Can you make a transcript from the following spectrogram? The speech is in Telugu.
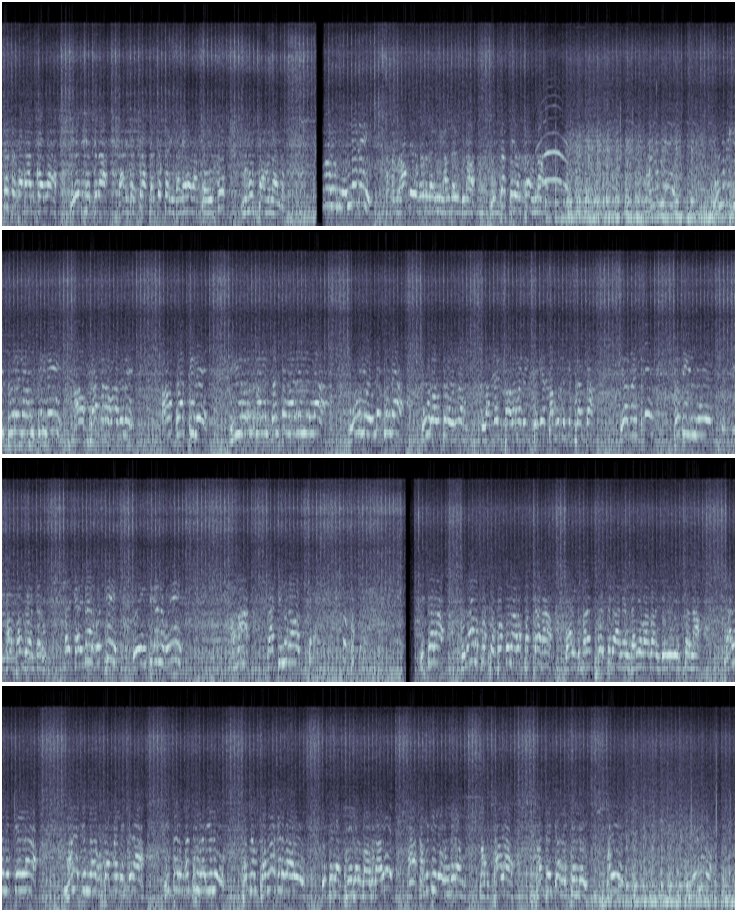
వ్యక్తిగత సభలకు వల్ల ఏది చెప్పినా దానికి వచ్చిన ప్రతి ఒక్కరికి ధన్యవాదాలు తెలుస్తూ ముగిస్తా ఉన్నాను. ప్రమాదం ఉన్నది మనం రాకూడదని మీకు అందరికి కూడా విజ్ఞప్తి చేస్తా ఉన్నా. మనల్ని ఊరికి దూరంగా ఉంచింది ఆ బ్రాహ్మణవాదమే ఆ పార్టీలే ఈ రోజు మనం సొంత వాడల్లో ఊర్లో ఉండకుండా ఊరు అవతల ఉన్నాం. వీళ్ళందరికీ చాలా మందికి చెయ్య తమ్ముళ్ళకి ఇప్పుడంతా ఏమంటే ప్రతి ఇల్లు ఆ బంధువు అంటారు. మరి కరీంనగర్కి వచ్చి ఏ ఇంటికన్నా పోయి అమ్మా నా చిన్న కావచ్చు ఇతర కులాల పట్ల ఉపకులాల పక్షాన వారికి మనస్ఫూర్తిగా నేను ధన్యవాదాలు తెలియజేస్తున్నా. మరి ముఖ్యంగా మన జిల్లాకు సంబంధించిన ఇద్దరు మంత్రివర్యులు పొన్నం ప్రభాకర్ గారు ఇద్దరు శ్రీధర్ బాబు గారు ఆ కమిటీలో ఉండడం మాకు చాలా సంతోషాన్ని ఇచ్చింది. మరి మేము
